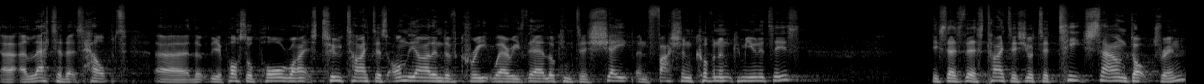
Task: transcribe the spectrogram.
uh, a letter that's helped uh, the Apostle Paul writes to Titus on the island of Crete, where he's there looking to shape and fashion covenant communities. He says this Titus, you're to teach sound doctrine.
